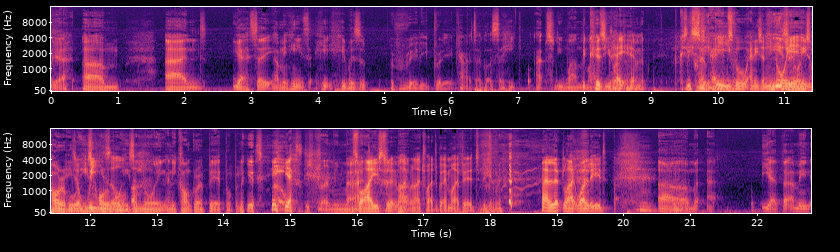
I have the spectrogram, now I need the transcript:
Yeah. Um, and yeah, so I mean, he's he he was a, really brilliant character. I got to say, he absolutely won. Because you hate him. mad. Because he's Because so you hate him evil and he's He's annoying. evil, He's, horrible. He's a He's, horrible. He's Ugh. annoying, and he can't grow a beard properly as well. Yes. which drove me mad. That's what I used to look like Uh, when I tried to grow my beard to begin with. I looked like Walid. um, uh, yeah, that, I mean,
